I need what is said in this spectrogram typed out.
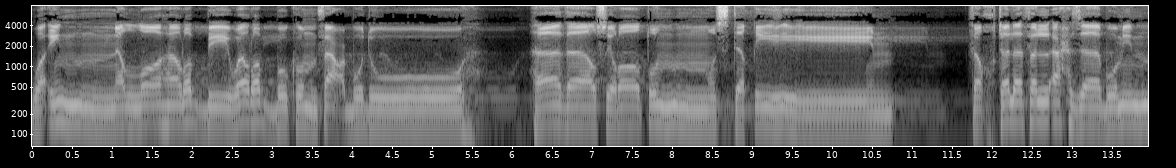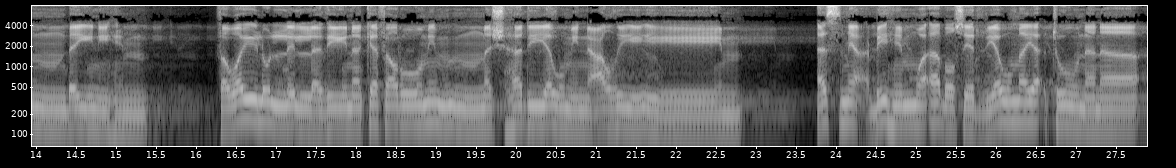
وان الله ربي وربكم فاعبدوه. هذا صراط مستقيم. فاختلف الاحزاب من بينهم. فويل للذين كفروا من مشهد يوم عظيم. اسمع بهم وابصر يوم ياتوننا.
